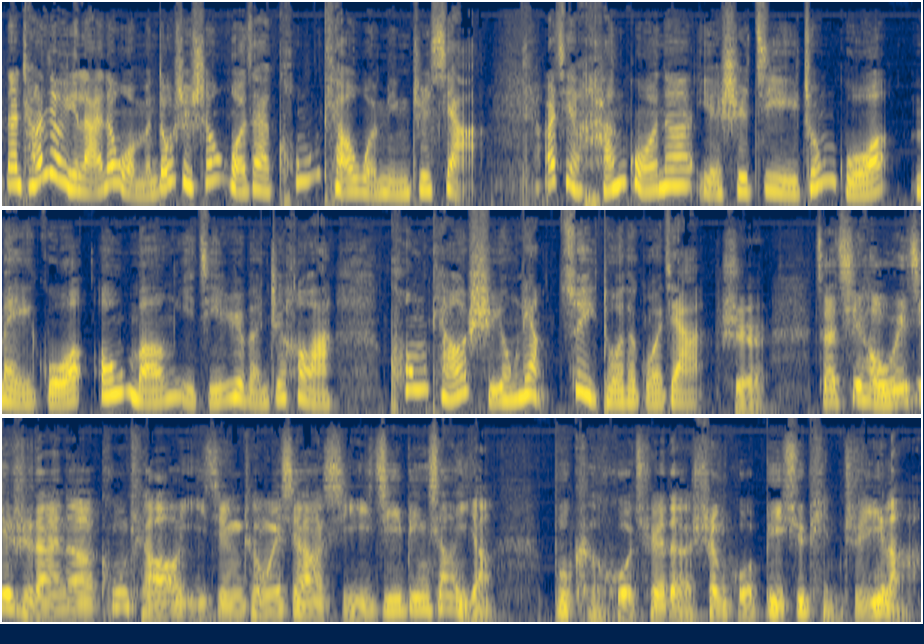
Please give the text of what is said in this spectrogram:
那长久以来呢，我们都是生活在空调文明之下，而且韩国呢也是继中国、美国、欧盟以及日本之后啊，空调使用量最多的国家。是在气候危机时代呢，空调已经成为像洗衣机、冰箱一样不可或缺的生活必需品之一了。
